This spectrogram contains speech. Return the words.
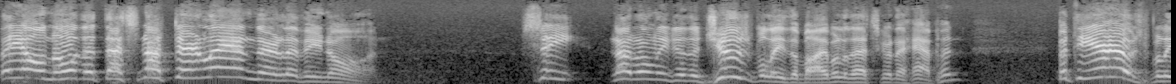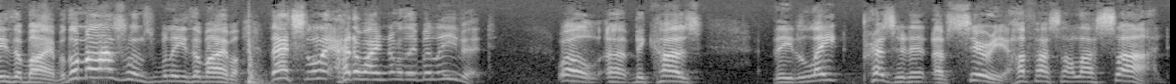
they all know that that's not their land they're living on. See, not only do the Jews believe the Bible that that's going to happen, but the Arabs believe the Bible. The Muslims believe the Bible. That's the, how do I know they believe it? Well, uh, because the late president of Syria, Hafez al-Assad,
